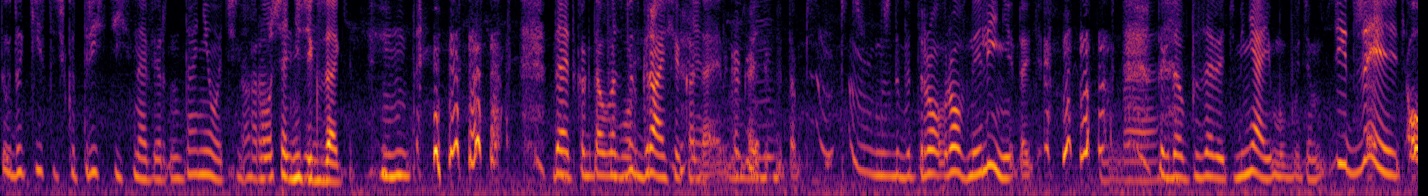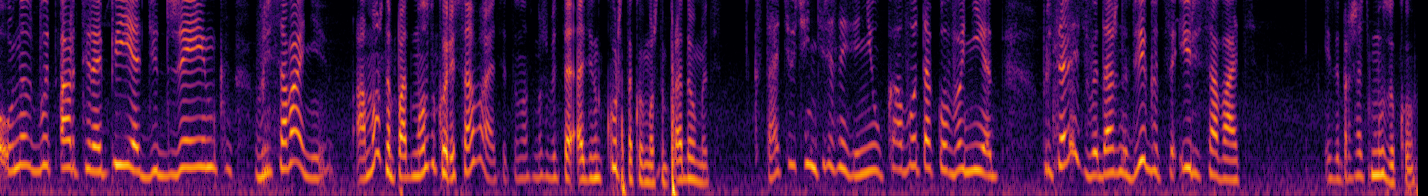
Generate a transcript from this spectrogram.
тогда кисточка трястись, наверное. Да, не очень хорошо. получать не зигзаги. Да, это когда у вас будет графика, да, или какая-нибудь там нужны быть ров- ровные линии такие. Да. Тогда вы позовете меня, и мы будем диджеить. О, у нас будет арт-терапия, диджеинг в рисовании. А можно под музыку рисовать? Это у нас, может быть, один курс такой можно продумать. Кстати, очень интересная идея. Ни у кого такого нет. Представляете, вы должны двигаться и рисовать. Изображать музыку.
